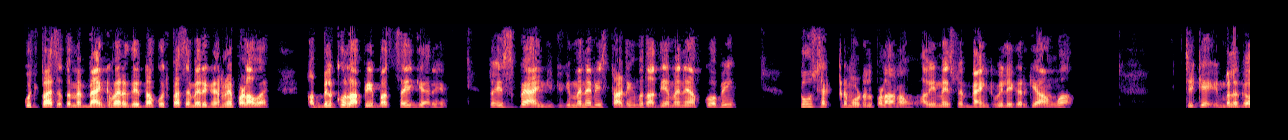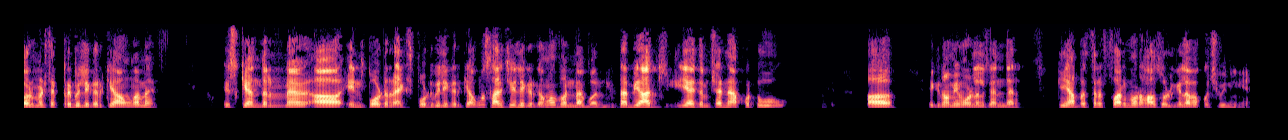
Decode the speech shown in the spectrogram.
कुछ पैसे तो मैं बैंक में रख देता हूँ, कुछ पैसे मेरे घर में पड़ा हुआ है। अब बिल्कुल आप ये बात सही कह रहे हैं। तो इस पे आएँगे, क्योंकि मैंने अभी स्टार्टिंग बता दिया, मैंने आपको अभी टू सेक्टर मॉडल पढ़ा रहा हूँ। अभी मैं इसमें बैंक भी लेकर के आऊँगा। ठीक है मतलब गवर्नमेंट सेक्टर भी लेकर के आऊँगा मैं। इसके अंदर मैं इम्पोर्ट और एक्सपोर्ट भी लेकर के आऊँगा, सारी चीज़ें लेकर के आऊँगा, वन बाय वन। तभी आज, ये है आपको टू इकोनॉमी मॉडल के अंदर कि यहाँ पर सिर्फ़ फर्म और हाउस होल्ड के अलावा कुछ भी नहीं है।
